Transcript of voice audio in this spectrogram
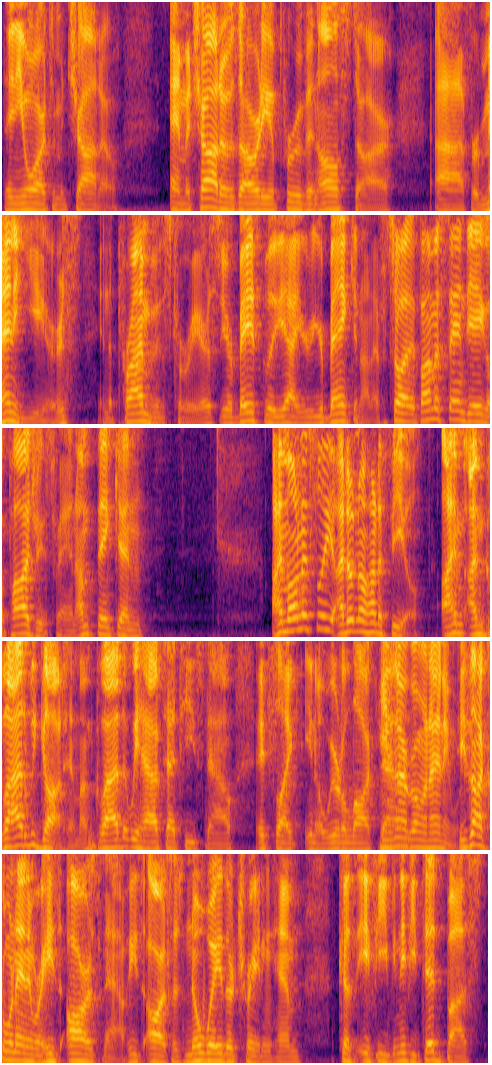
than you are to Machado, and Machado is already a proven All Star uh, for many years in the prime of his career. So you're basically, yeah, you're you're banking on it. So if I'm a San Diego Padres fan, I'm thinking, I'm honestly, I don't know how to feel. I'm I'm glad we got him. I'm glad that we have Tatis now. It's like you know we were to lock down. He's not going anywhere. He's not going anywhere. He's ours now. He's ours. There's no way they're trading him because if he, even if he did bust,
